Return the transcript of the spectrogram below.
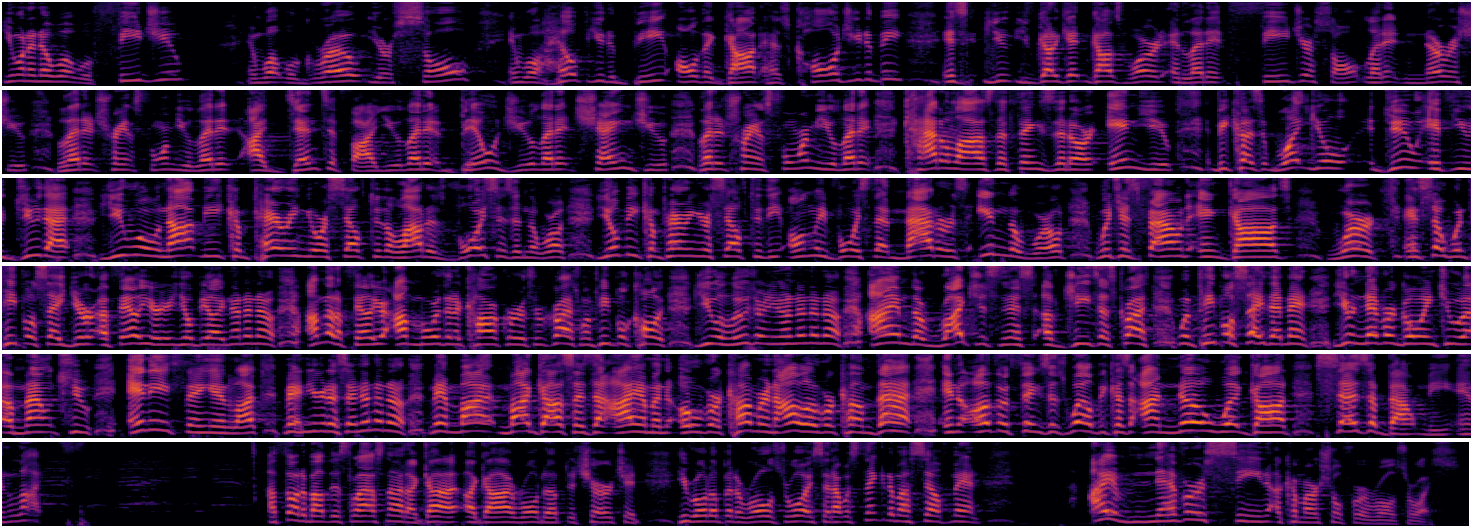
You want to know what will feed you? And what will grow your soul and will help you to be all that God has called you to be. It's, you, you've got to get in God's word and let it feed your soul, let it nourish you, let it transform you, let it identify you, let it build you, let it change you, let it transform you, let it catalyze the things that are in you. Because what you'll do if you do that, you will not be comparing yourself to the loudest voices in the world. You'll be comparing yourself to the only voice that matters in the world, which is found in God's word. And so when people say you're a failure, you'll be like, no, no, no, I'm not a failure. I'm more than a conqueror through Christ. When people call you a loser, you know, no, no, no. I am the righteousness of Jesus Christ. When people say that, man, you're never going to amount to anything in life, man, you're going to say, no, no, no, man, my, my God says that I am an overcomer and I'll overcome that and other things as well because I know what God says about me in life. I thought about this last night. A guy, a guy rolled up to church and he rolled up in a Rolls Royce. And I was thinking to myself, man, I have never seen a commercial for a Rolls Royce.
